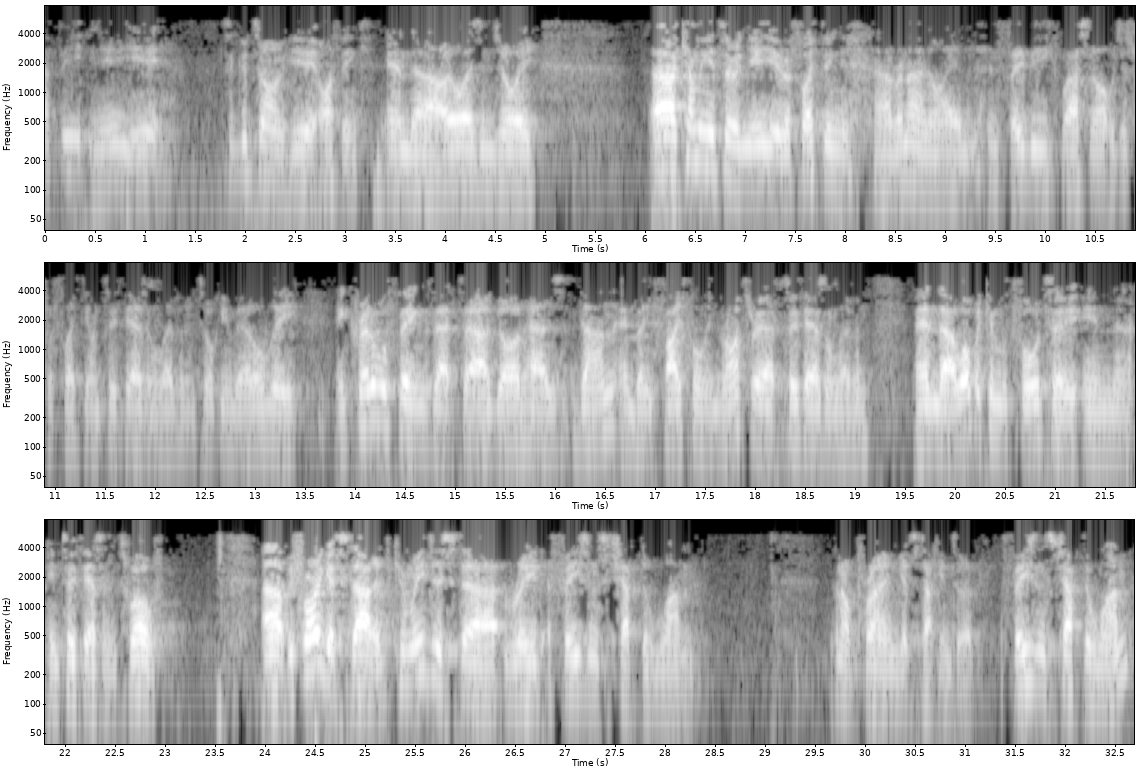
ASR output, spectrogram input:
Happy New Year. It's a good time of year, I think, and uh, I always enjoy uh, coming into a new year, reflecting. Uh, Renee and I and, and Phoebe last night were just reflecting on 2011 and talking about all the incredible things that uh, God has done and been faithful in right throughout 2011, and uh, what we can look forward to in uh, in 2012. Uh, before I get started, can we just uh, read Ephesians chapter 1? Then I'll pray and get stuck into it. Ephesians chapter 1,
